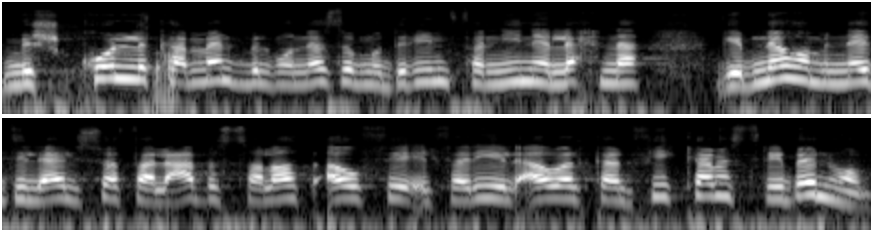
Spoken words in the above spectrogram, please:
مش كل كمان بالمناسبة المديرين الفنيين اللي إحنا جبناهم النادي الأهلي سواء في ألعاب الصالات أو في الفريق الأول كان في chemistry بينهم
